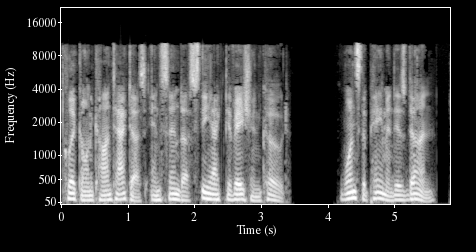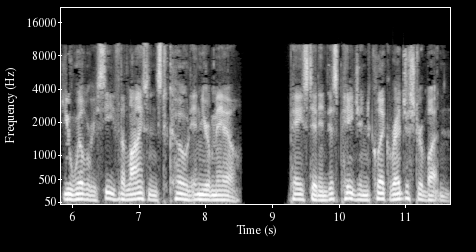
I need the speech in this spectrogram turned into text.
Click on Contact Us and send us the activation code. Once the payment is done, you will receive the licensed code in your mail. Paste it in this page and click Register button.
